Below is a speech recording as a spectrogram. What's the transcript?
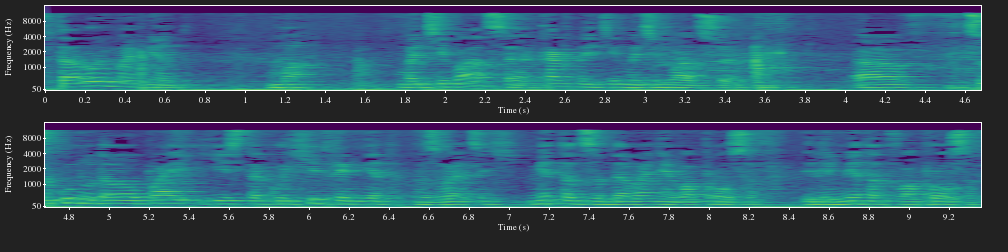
Второй момент. Мотивация. Как найти мотивацию? А, в Цигуну Даопай есть такой хитрый метод, называется метод задавания вопросов или метод вопросов.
